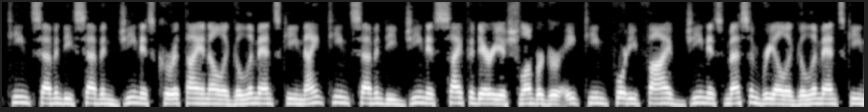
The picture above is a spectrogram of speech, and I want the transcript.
1877 Genus Corythionella Golemansky 1970 Genus Cyphoderia Schlumberger 1845 Genus Messemvriella Golemansky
